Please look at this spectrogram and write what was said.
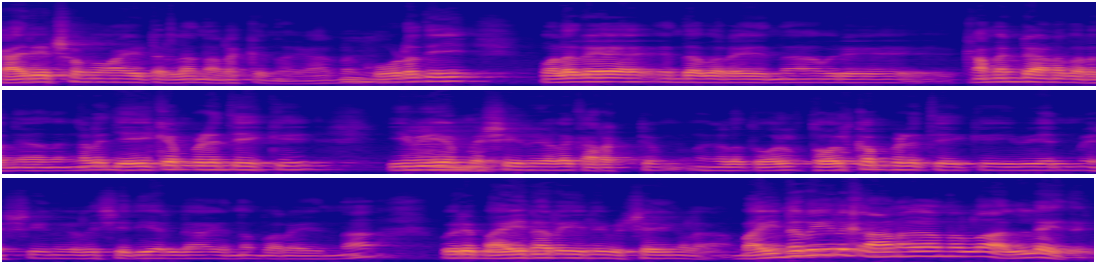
കാര്യക്ഷമമായിട്ടല്ല നടക്കുന്നത്. കാരണം കോടതി വളരെ എന്താ പറയുന്ന ഒരു കമന്റാണ് പറഞ്ഞത്. നിങ്ങൾ ജയിക്കുമ്പോഴത്തേക്ക് ഇ വി എം മെഷീനുകൾ കറക്റ്റും നിങ്ങൾ തോൽ തോൽക്കുമ്പോഴത്തേക്ക് ഇ വി എം മെഷീനുകൾ ശരിയല്ല എന്ന് പറയുന്ന ഒരു ബൈനറിയിൽ വിഷയങ്ങളാണ്. ബൈനറിയിൽ കാണുക എന്നുള്ളതല്ല ഇതിൽ.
